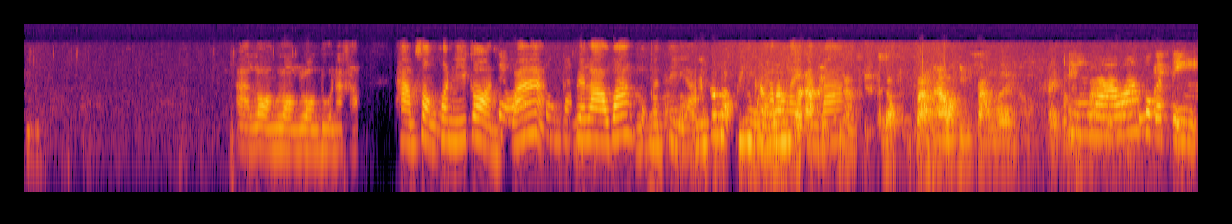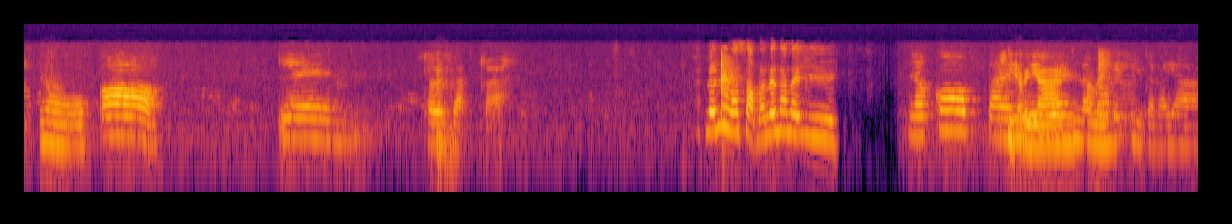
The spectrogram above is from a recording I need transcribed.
คือ อ่าลองลองลองดูนะครับ ถามสองคนนี้ก่อนแต่ว่าตรงกันเวลาว่างปกติอะงั้นก็บอกพี่หนูเขาทำว่าอะไรกันบ้างเราฟังเอาหิมฟังเลยใครก็เวหิมฟังลาไปก่อว่านงปกติหนูก็เล่นโทรศัพท์ค่ะ เล่นโทรศัพท์แล้วเล่นอะไรอีก แล้วก็ไปขี่จักรยานเล่แล้วอะไรก็ไปขี่จักรยาน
